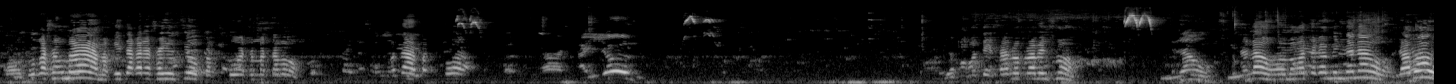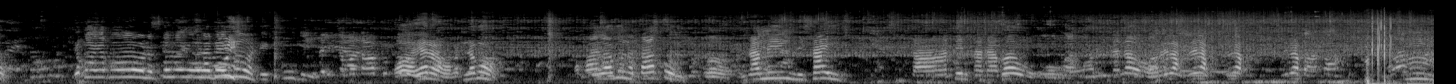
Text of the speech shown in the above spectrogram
Oh, bukas na umaga, makita ka na sa YouTube, pagkuha sa mata mo. Mata, pagkuha. Ayun. Yan po konti. Saan mo province mo? Mindanao. Mindanao, oh, mga taga Mindanao, Davao. Yoko, yoko, nagtuloy yung lagay mo. Di pugi. Oh, yan o, ramdam mo. Akala mo natapon. Oh, ang daming lisay sa atin sa Davao. Oh, mga Mindanao. Oh, relax, relax, relax. Relax. Hmm.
